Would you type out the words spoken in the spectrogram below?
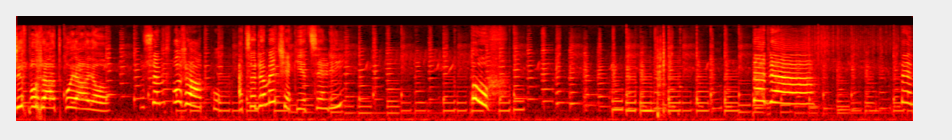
Jsi v pořádku, Jájo? jsem v pořádku. A co domeček je celý? Uf. Tada! Ten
